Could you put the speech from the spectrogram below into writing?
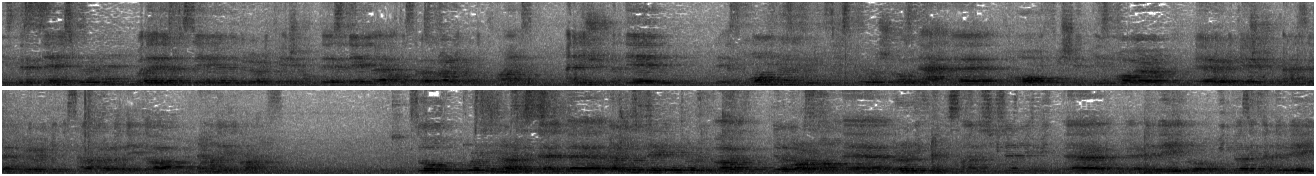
is the same experiment, but it is the same the replication of the state of the subscriber of the clients. And the, the small difference between shows that uh, how efficient is our uh, replication mechanism to replicate the subscriber data on the clients. So for similar systems, uh, I chose the because there are some uh, very different design decisions between uh, the way Wing does it and the way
